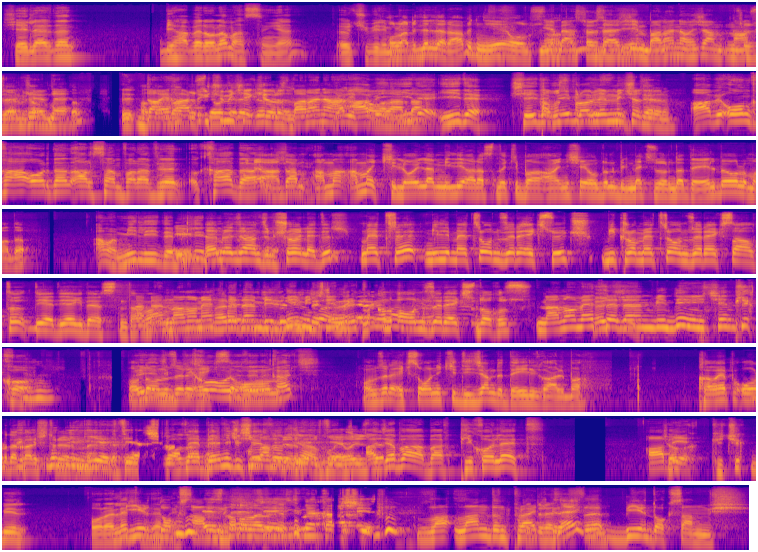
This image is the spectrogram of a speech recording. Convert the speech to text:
şeylerden bir haber olamazsın ya. Ölçü birimi. Olabilirler abi. Niye olsun Niye ben adam? sözelciyim? Bana ne hocam? Ne yapıyorum Sözelci evde? olmadı. Die Adam Hard radyo 3'ü mü çekiyoruz? Bana ne Ya abi, abi iyi de iyi de şey demeyi problemimi işte. çözüyorum. Abi 10K oradan alsam falan filan. K da Ya aynı adam şey. ama ama kiloyla milli arasındaki ba- aynı şey olduğunu bilmek zorunda değil be oğlum adam. Ama milli de bilir. Emrecan'cığım şöyledir. Metre, milimetre 10 üzeri eksi 3, mikrometre 10 üzeri eksi 6 diye diye gidersin Ha, tamam ben mı? nanometreden bildiğim için Ekma 10 üzeri eksi 9. nanometreden bildiğim için Piko. O da 10 Egeciğim, üzeri eksi 10 üzeri 10. kaç? 10 üzeri eksi 12 diyeceğim de değil galiba. Hep orada Bu karıştırıyorum ben de. ihtiyaç var. O zaman ben peki hiç kullanmıyorum o yüzden- Acaba bak pikolet Abi çok küçük bir oralet mi demek? 1.90'mış. Ezberci eğitime karşıyız. La- London Pride birası 1.90'mış.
